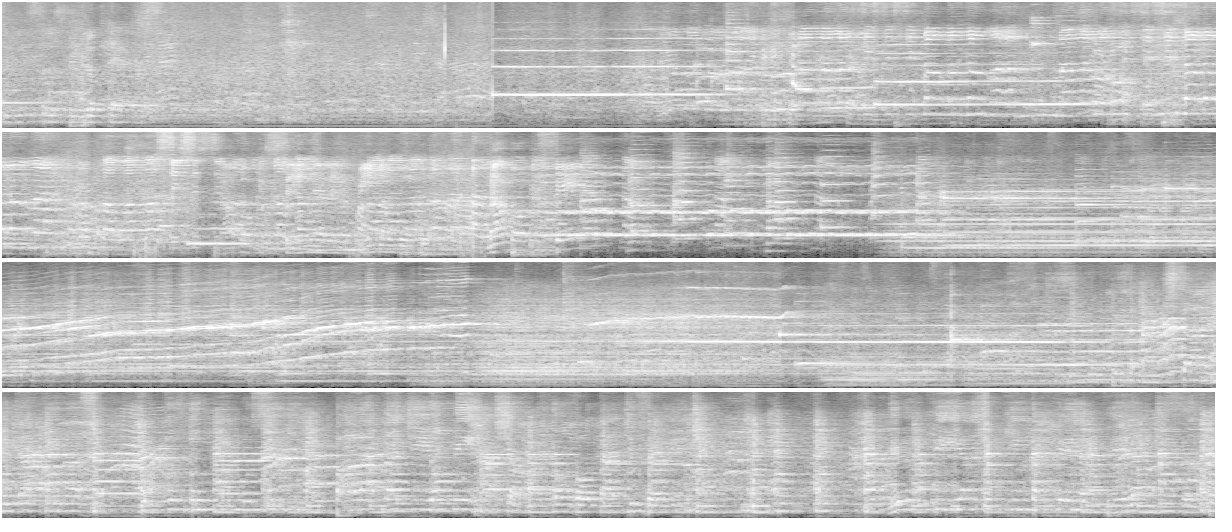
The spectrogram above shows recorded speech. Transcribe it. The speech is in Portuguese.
Sinistras bibliotecas. Na Bob Senha, Estrague Quantos domingos seguem Palavra de homem racha Mas não volta diferente Eu viajo quinta-feira Feira de São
